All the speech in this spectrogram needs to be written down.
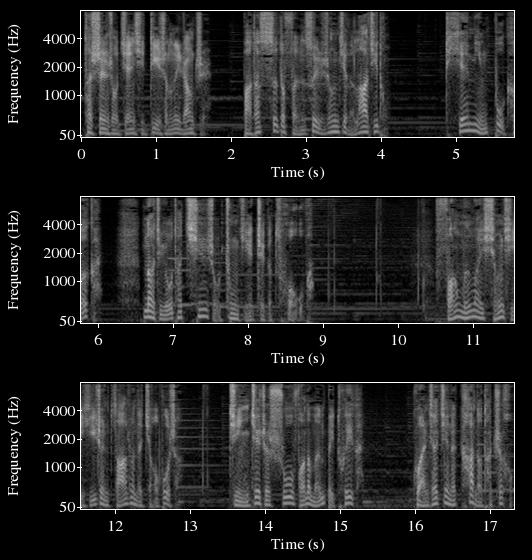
他伸手捡起地上的那张纸，把它撕得粉碎，扔进了垃圾桶。天命不可改，那就由他亲手终结这个错误吧。房门外响起一阵杂乱的脚步声，紧接着书房的门被推开，管家进来看到他之后，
